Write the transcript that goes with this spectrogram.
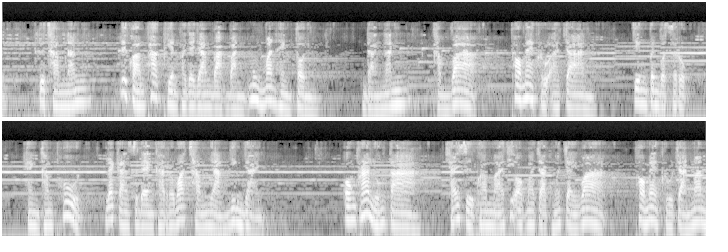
ฐคือธรรมนั้นด้วยความภาคเพียรพยายามบากบั่นมุ่งมั่นแห่งตน ดังนั้นคำว่า พ่อแม่ครูอาจารย์ จึงเป็นบทสรุป แห่งคำพูด และการแสดงคารวะธรรมอย่างยิ่งใหญ่ องค์พระหลวงตาใช้สื่อความหมายที่ออกมาจากหัวใจว่า พ่อแม่ครูจารย์มั่น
